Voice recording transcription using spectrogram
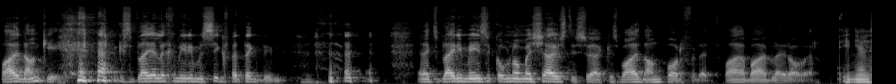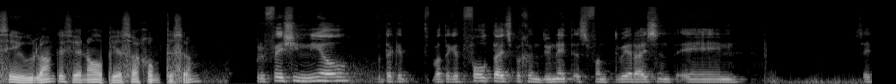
Baie dankie. ek is bly hulle geniet die musiek wat ek doen. en ek is bly die mense kom na my shows toe, so ek is baie dankbaar vir dit. Baie baie bly daaroor. En jy sê hoe lank is jy nou al besig om te sing? Professioneel wat ek het wat ek het voltyds begin doen het is van 2000 en sê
